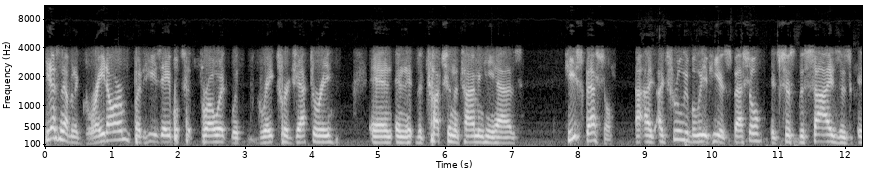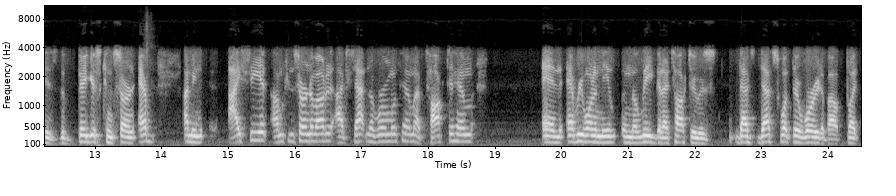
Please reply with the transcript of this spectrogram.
he doesn't have a great arm, but he's able to throw it with great trajectory, and and the touch and the timing he has. He's special. I, I truly believe he is special. It's just the size is is the biggest concern. Every, I mean, I see it. I'm concerned about it. I've sat in the room with him. I've talked to him, and everyone in the in the league that I talked to is that's that's what they're worried about. But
